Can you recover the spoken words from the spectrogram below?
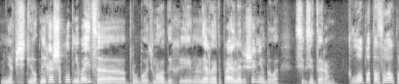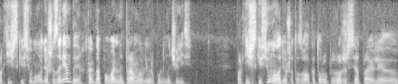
меня впечатлил. Мне кажется, Клоп не боится пробовать молодых, и, наверное, это правильное решение было с Экзитером. Клоп отозвал практически всю молодежь из аренды, когда повальные травмы в Ливерпуле начались. Практически всю молодежь отозвал, которую при Роджерсе отправили э,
